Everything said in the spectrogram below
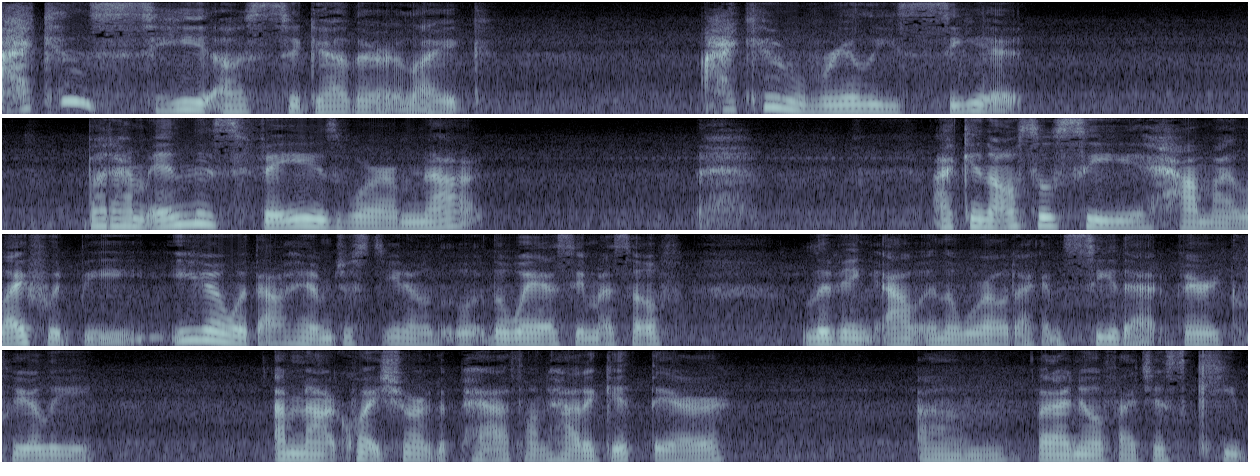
I can see us together. Like, I can really see it. But I'm in this phase where I'm not I can also see how my life would be, even without him, just, you know, the, the, way I see myself living out in the world. I can see that very clearly. I'm not quite sure of the path on how to get there. Um, but I know if I just keep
